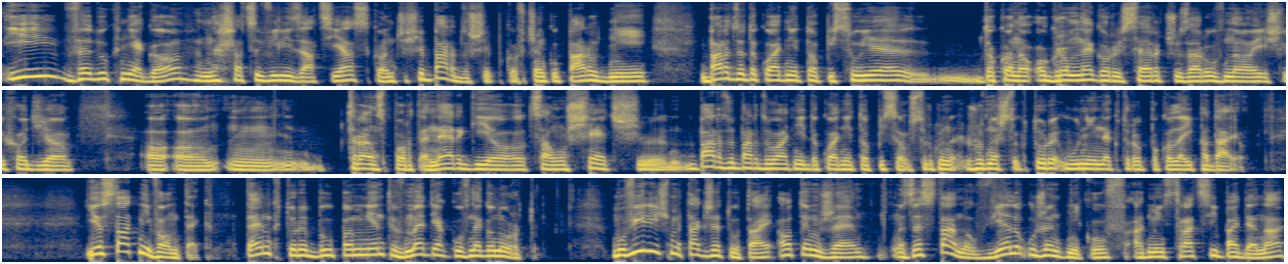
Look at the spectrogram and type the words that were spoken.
I według niego nasza cywilizacja skończy się bardzo szybko, w ciągu paru dni. Bardzo dokładnie to opisuje. Dokonał ogromnego researchu, zarówno jeśli chodzi o, o, o mm, transport energii, o całą sieć. Bardzo, bardzo ładnie i dokładnie to opisał. Różne struktury unijne, które po kolei padają. I ostatni wątek, ten, który był pominięty w mediach głównego nurtu. Mówiliśmy także tutaj o tym, że ze Stanów wielu urzędników administracji Bidena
